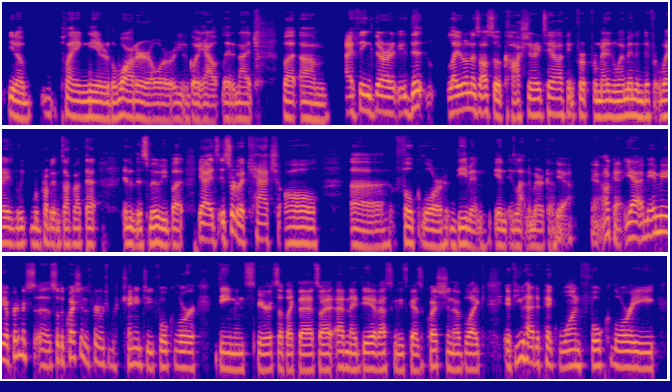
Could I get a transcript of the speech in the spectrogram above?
you know, playing near the water or you know going out late at night. But um, I think there are. Th- La Llorona is also a cautionary tale. I think for, for men and women in different ways. We, we're probably going to talk about that in this movie. But yeah, it's it's sort of a catch-all uh folklore demon in in Latin America. Yeah. Yeah. Okay. Yeah. I mean, I mean, yeah, pretty much. Uh, so the question is pretty much pertaining to folklore, demons, spirits, stuff like that. So I, I had an idea of asking these guys a question of like, if you had to pick one folklore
